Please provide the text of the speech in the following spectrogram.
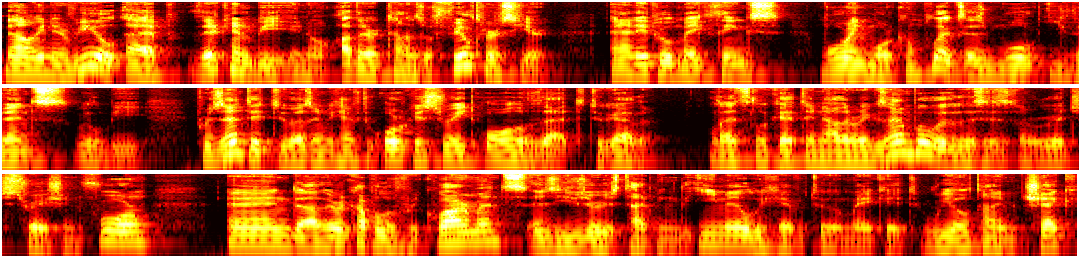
Now in a real app, there can be, you know, other tons of filters here and it will make things more and more complex as more events will be presented to us and we have to orchestrate all of that together. Let's look at another example. This is a registration form and uh, there are a couple of requirements. As user is typing the email we have to make it real-time check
